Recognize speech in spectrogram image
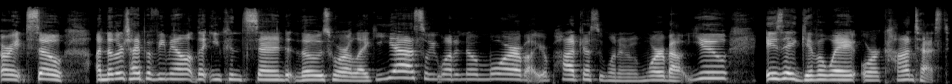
All right. So, another type of email that you can send those who are like, yes, we want to know more about your podcast. We want to know more about you is a giveaway or a contest.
